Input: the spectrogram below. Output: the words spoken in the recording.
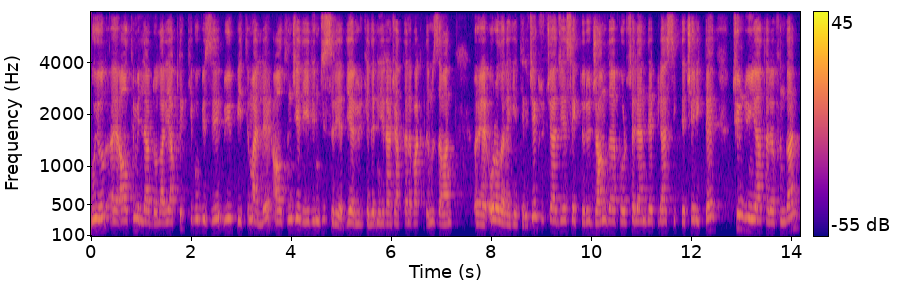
bu yıl e, 6 milyar dolar yaptık ki bu bizi büyük bir ihtimalle 6. ya da 7. sıraya diğer ülkelerin ihracatlarına baktığımız zaman e, oralara getirecek. Züccaciye sektörü camda, porselende, plastikte, çelikte tüm dünya tarafından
